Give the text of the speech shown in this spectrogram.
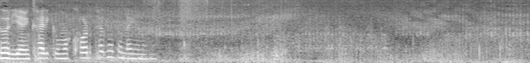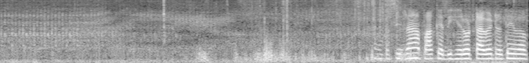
ધોરી આવી ખારીકમાં ખોડ થાક્યું હતું ને પછી રા પાકે દીહે રોટાવેટર તેવા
